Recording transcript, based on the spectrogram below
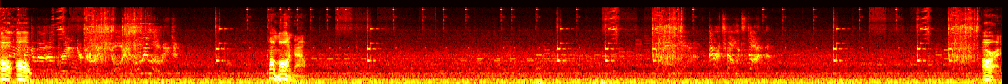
Oh, oh, about upgrading your gun. Joy, fully loaded. come on now. Alright.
